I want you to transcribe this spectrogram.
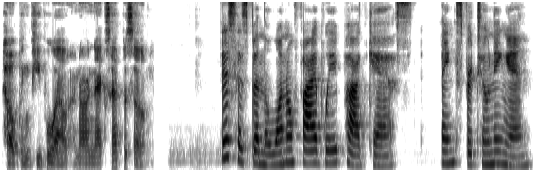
helping people out in our next episode. This has been the 105 Way Podcast. Thanks for tuning in.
